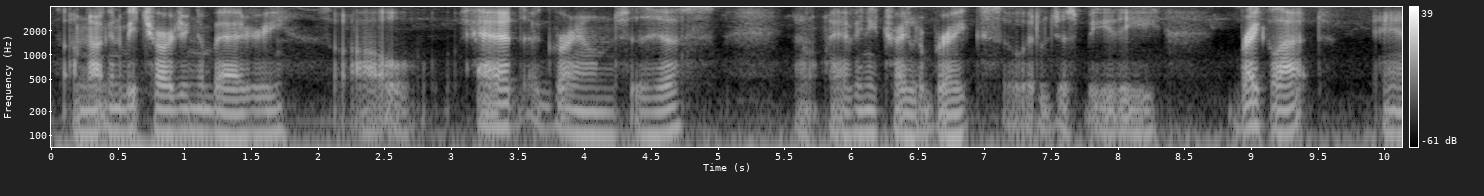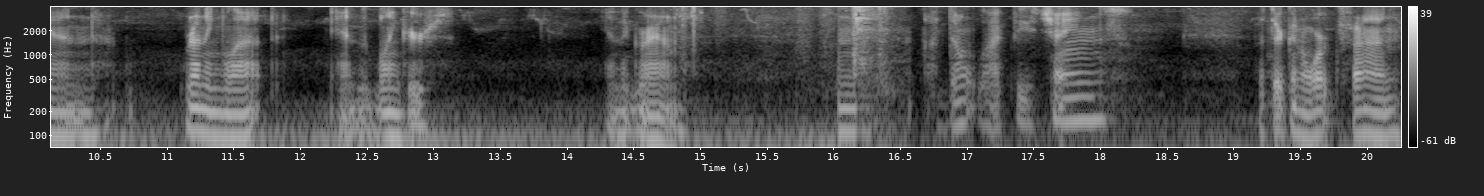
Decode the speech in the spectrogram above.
So I'm not going to be charging a battery so I'll add a ground to this. I don't have any trailer brakes so it'll just be the brake light and running light and the blinkers and the ground. And don't like these chains, but they're going to work fine.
